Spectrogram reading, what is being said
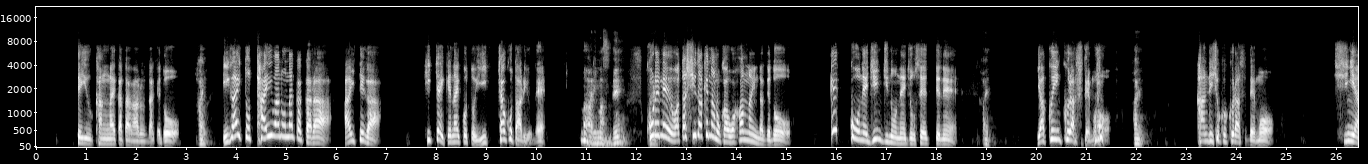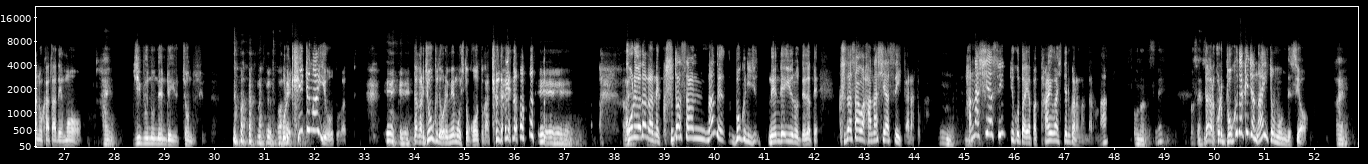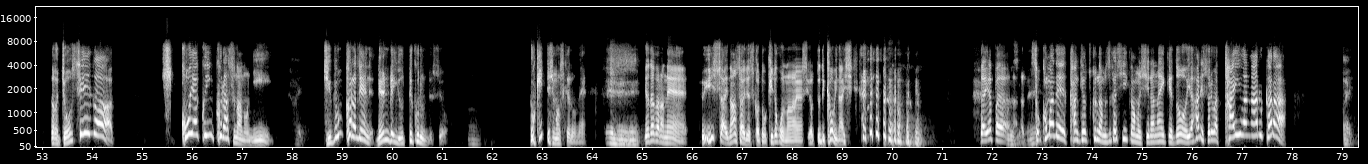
ていう考え方があるんだけど、はい。意外と対話の中から相手が聞いちゃいけないことを言っちゃうことあるよね。まあありますね。これね、私だけなのかわかんないんだけど、結構ね、人事のね、女性ってね、はい。役員クラスでも、はい。管理職クラスでも、シニアの方でも、はい。自分の年齢言っちゃうんですよ。なるほど。俺聞いてないよとか。ええだからジョークで俺メモしとこうとかって言うんだけど、ええこれはだからね、楠田さん、なんで僕に年齢言うのって、だって、楠田さんは話しやすいからとか、うん、話しやすいっていうことはやっぱ対話してるからなんだろうな。そうなんですね。まさにだからこれ僕だけじゃないと思うんですよ。はい。だから女性が執行役員クラスなのに、はい。自分からね、年齢言ってくるんですよ。うん、ドキッてしますけどね。えええいや、だからね、一歳何歳ですか？とか聞いたことないですよって興味ないし。だやっぱねそこまで関係を作るのは難しいかもしれないけど、やはりそれは対話があるから、えはい。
